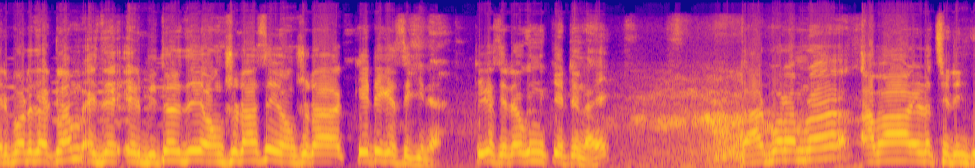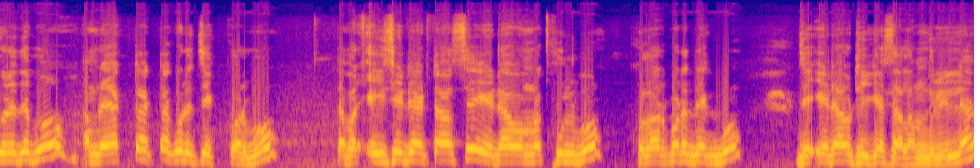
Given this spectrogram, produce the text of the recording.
এরপরে দেখলাম এই যে এর ভিতরে যে অংশটা আছে এই অংশটা কেটে গেছে কিনা ঠিক আছে? এটাও কিন্তু কেটে নাই। তারপর আমরা আবার এটা সেটিং করে দেব আমরা একটা একটা করে চেক করব। তারপর এই সাইডে একটা আছে, এটাও আমরা খুলবো। খোলার পরে দেখব যে এটাও ঠিক আছে, আলহামদুলিল্লাহ।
